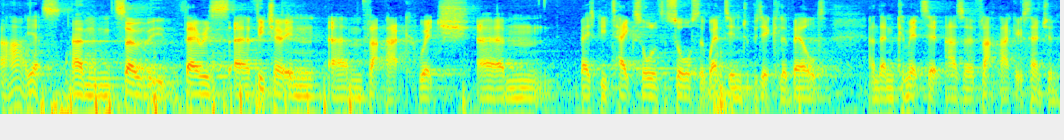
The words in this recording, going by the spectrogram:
Ah, yes. Um, so the, there is a feature in um, Flatpak which um, basically takes all of the source that went into a particular build and then commits it as a Flatpak extension.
